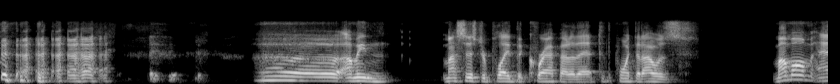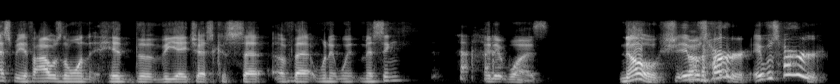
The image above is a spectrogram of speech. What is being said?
Uh, I mean, my sister played the crap out of that to the point that I was. My mom asked me if I was the one that hid the VHS cassette of that when it went missing. and it was. No, she, it was her. It was her.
